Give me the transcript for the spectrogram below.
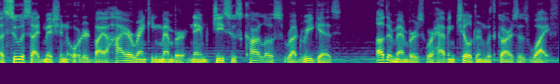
a suicide mission ordered by a higher-ranking member named Jesus Carlos Rodriguez, other members were having children with Garza's wife.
